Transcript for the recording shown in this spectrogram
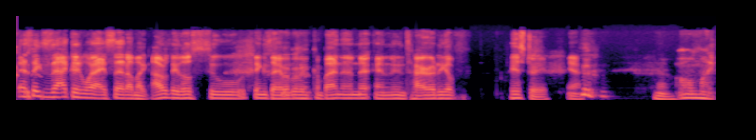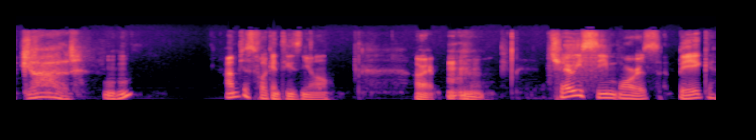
that's exactly what I said. I'm like, I don't think those two things have ever been combined in the, in the entirety of history. Yeah. yeah. Oh my God. Mm-hmm. I'm just fucking teasing y'all. All right. Cheri Seymour's big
